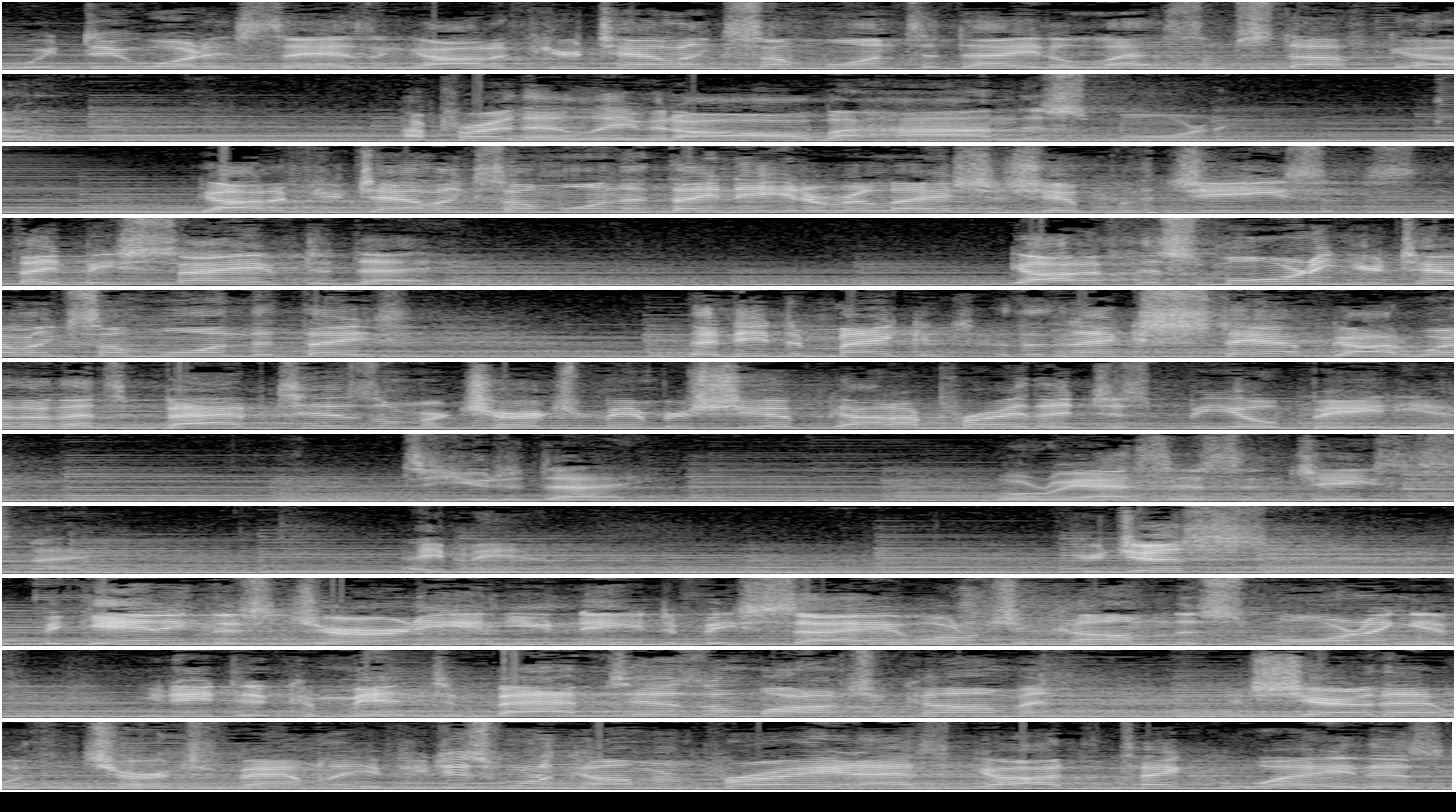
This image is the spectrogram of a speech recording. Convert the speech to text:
we do what it says. And God, if you're telling someone today to let some stuff go, I pray they leave it all behind this morning. God, if you're telling someone that they need a relationship with Jesus, that they'd be saved today. God, if this morning you're telling someone that they they need to make the next step, God, whether that's baptism or church membership, God, I pray they just be obedient to you today. Lord, we ask this in Jesus' name. Amen. If you're just beginning this journey and you need to be saved, why don't you come this morning? If you need to commit to baptism, why don't you come and, and share that with the church family? If you just want to come and pray and ask God to take away this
